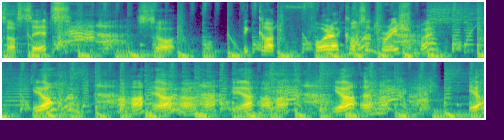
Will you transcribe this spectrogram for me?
Du jetzt? So. Bin gerade voller Concentration bei. Ja. Aha, ja, aha. Ja, aha. Ja, aha. Ja.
